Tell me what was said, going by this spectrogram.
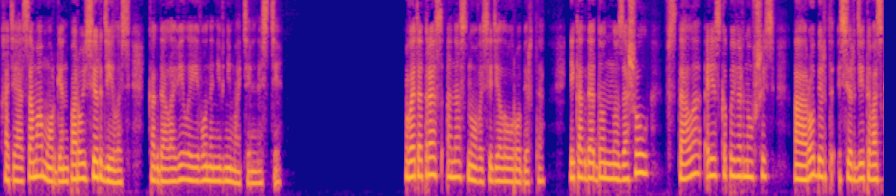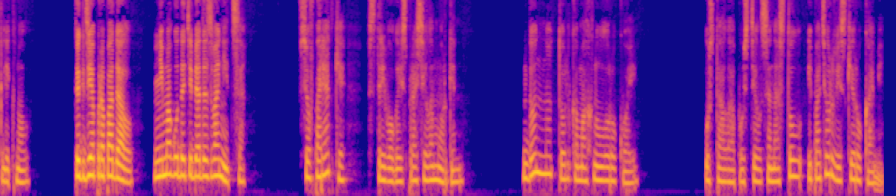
хотя сама Морген порой сердилась, когда ловила его на невнимательности. В этот раз она снова сидела у Роберта, и когда Донно зашел, встала, резко повернувшись, а Роберт сердито воскликнул. «Ты где пропадал? Не могу до тебя дозвониться». «Все в порядке?» — с тревогой спросила Морген. Донно только махнул рукой. Устало опустился на стул и потер виски руками.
